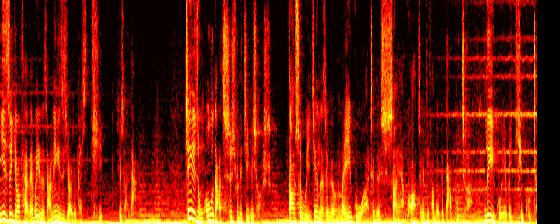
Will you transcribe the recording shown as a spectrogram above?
一只脚踩在被子上，另一只脚就开始踢，就这样打。这种殴打持续了几个小时。当时韦静的这个眉骨啊，这个上眼眶这个地方都被打骨折，肋骨也被踢骨折。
